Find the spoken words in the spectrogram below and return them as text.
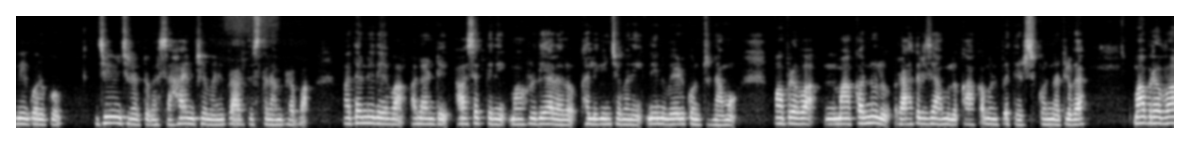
నీ కొరకు జీవించినట్టుగా సహాయం చేయమని ప్రార్థిస్తున్నాం ప్రభా. మా తండ్రి దేవ అలాంటి ఆసక్తిని మా హృదయాలలో కలిగించమని నేను వేడుకుంటున్నాము. మా ప్రభా మా కన్నులు రాత్రి జాములు కాకమునిపై తెరుచుకున్నట్లుగా మా ప్రభా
